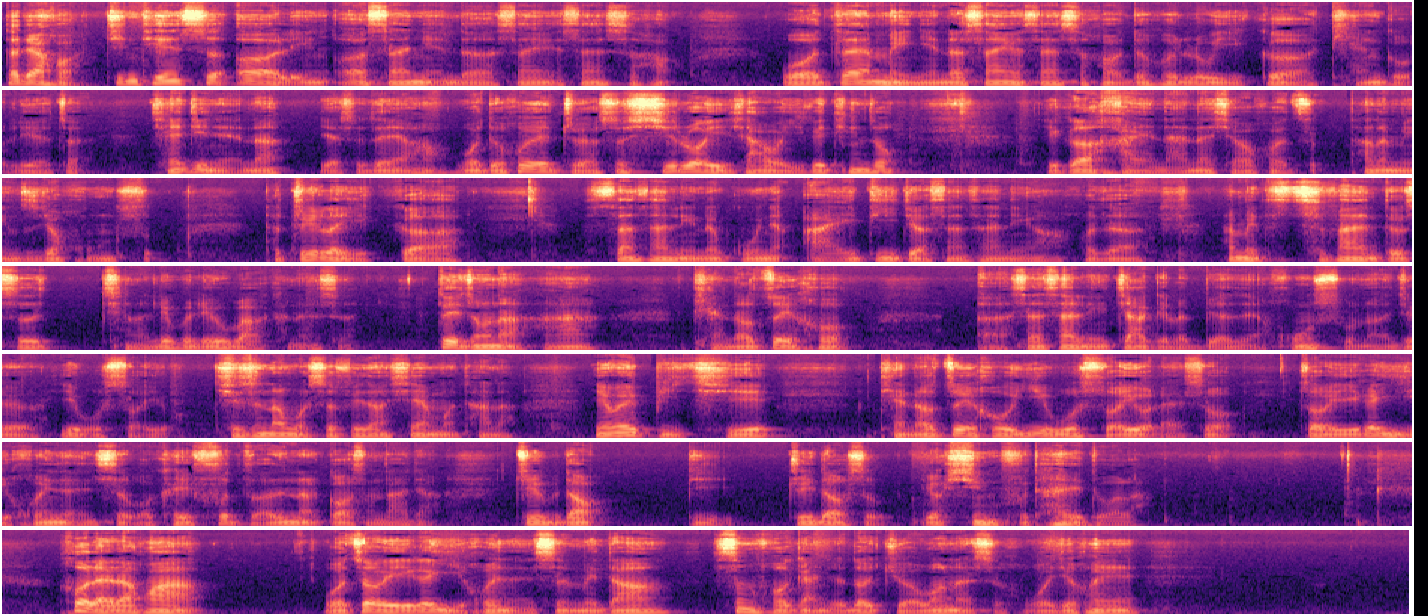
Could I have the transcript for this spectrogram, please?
大家好，今天是二零二三年的三月三十号。我在每年的三月三十号都会录一个《舔狗列传》。前几年呢也是这样哈，我都会主要是奚落一下我一个听众，一个海南的小伙子，他的名字叫红薯，他追了一个三三零的姑娘，ID 叫三三零啊，或者他每次吃饭都是请了六百六吧，可能是，最终呢啊舔到最后。呃，三三零嫁给了别人，红薯呢就一无所有。其实呢，我是非常羡慕他的，因为比起舔到最后一无所有来说，作为一个已婚人士，我可以负责任的告诉大家，追不到比追到手要幸福太多了。后来的话，我作为一个已婚人士，每当生活感觉到绝望的时候，我就会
